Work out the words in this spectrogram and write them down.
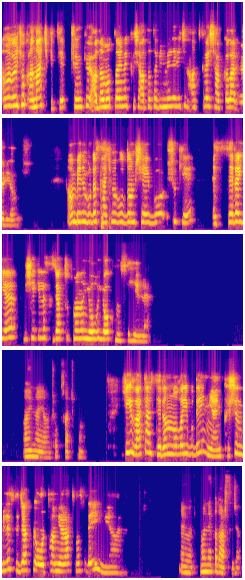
Ama böyle çok anaç bir tip. Çünkü adamotlarına kışı atlatabilmeleri için atkı ve şapkalar örüyormuş. Ama benim burada saçma bulduğum şey bu. Şu ki e, serayı bir şekilde sıcak tutmanın yolu yok mu sihirle? Aynen ya çok saçma. Ki zaten seranın olayı bu değil mi? Yani kışın bile sıcak bir ortam yaratması değil mi yani? Evet ama ne kadar sıcak.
